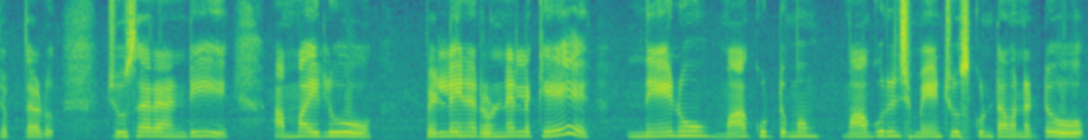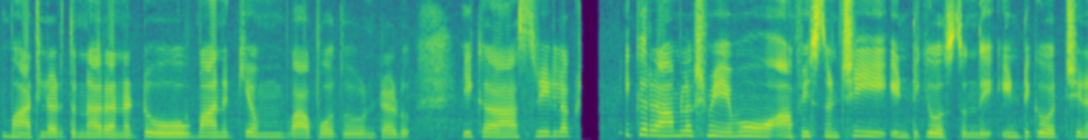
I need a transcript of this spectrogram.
చెప్తాడు. చూసారా అండి? అమ్మాయిలు పెళ్ళైన రెండు నెలలకే నేను మా కుటుంబం మా గురించి మేము చూసుకుంటామన్నట్టు మాట్లాడుతున్నారు అన్నట్టు మాణిక్యం వాపోతూ ఉంటాడు. ఇక శ్రీలక్ష్మి ఇక రామలక్ష్మి ఏమో ఆఫీస్ నుంచి ఇంటికి వస్తుంది. ఇంటికి వచ్చిన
